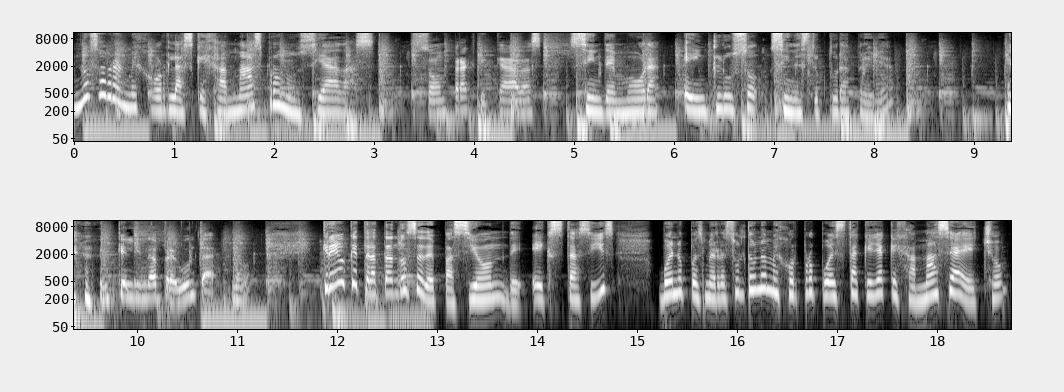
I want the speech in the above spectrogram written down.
¿No sabrán mejor las que jamás pronunciadas son practicadas sin demora e incluso sin estructura previa? Qué linda pregunta, ¿no? Creo que tratándose de pasión, de éxtasis, bueno, pues me resulta una mejor propuesta aquella que jamás se ha hecho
